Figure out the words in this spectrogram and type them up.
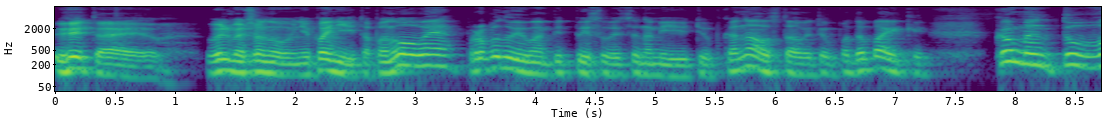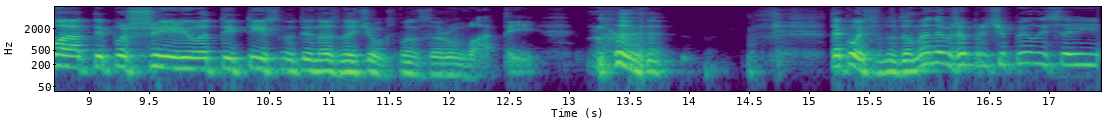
Вітаю, вельми шановні пані та панове. Пропоную вам підписуватися на мій YouTube канал, ставити вподобайки, коментувати, поширювати, тиснути на значок спонсорувати. Так ось ну, до мене вже причепилися і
